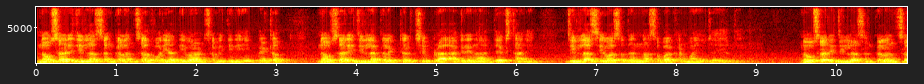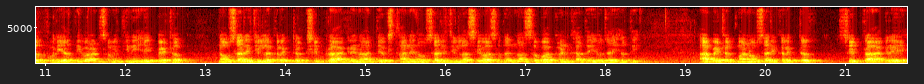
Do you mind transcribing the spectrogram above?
નવસારી જિલ્લા સંકલન સહ ફરિયાદ નિવારણ સમિતિની એક બેઠક નવસારી જિલ્લા કલેક્ટર ક્ષિપ્રા આગરેના અધ્યક્ષસ્થાને જિલ્લા સેવા સદનના સભાખંડમાં યોજાઈ હતી. નવસારી જિલ્લા સંકલન સહ ફરિયાદ નિવારણ સમિતિની એક બેઠક નવસારી જિલ્લા કલેક્ટર ક્ષિપ્રા આગરેના અધ્યક્ષસ્થાને નવસારી જિલ્લા સેવા સદનના સભાખંડ ખાતે યોજાઈ હતી. આ બેઠકમાં નવસારી કલેક્ટર ક્ષિપ્રા આગરેએ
